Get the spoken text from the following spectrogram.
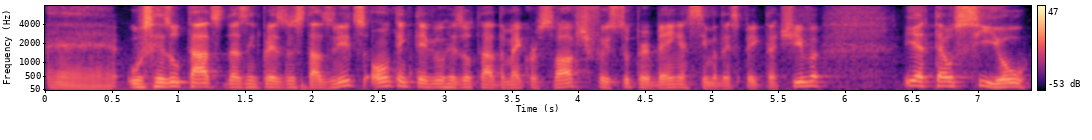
é, os resultados das empresas nos Estados Unidos. Ontem teve o resultado da Microsoft, foi super bem acima da expectativa. E até o CEO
